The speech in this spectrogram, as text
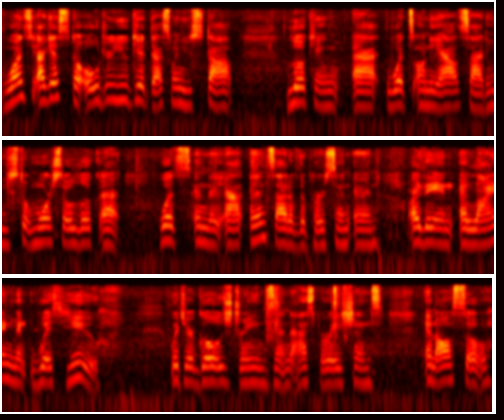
once I guess the older you get, that's when you stop looking at what's on the outside and you still more so look at what's in the inside of the person and are they in alignment with you with your goals dreams and aspirations and also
